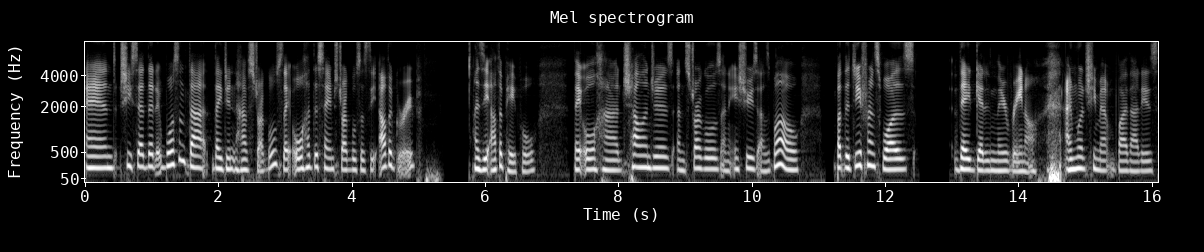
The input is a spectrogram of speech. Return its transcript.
and she said that it wasn't that they didn't have struggles, they all had the same struggles as the other group, as the other people. They all had challenges and struggles and issues as well. But the difference was they'd get in the arena. And what she meant by that is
